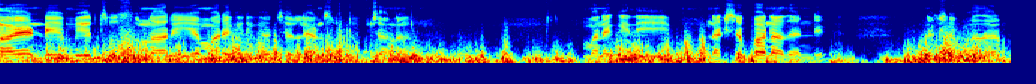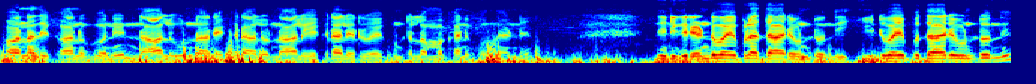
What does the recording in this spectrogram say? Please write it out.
హాయ్ అండి మీరు చూస్తున్నారు M R agriculture lands YouTube channel. మనకి ఇది నక్షపానాది అండి నక్షపానాది కానుకొని నాలుగున్నర ఎకరాలు నాలుగు ఎకరాలు ఇరవై గుంటల అమ్మకానికి ఉందండి. దీనికి రెండు వైపులా దారి ఉంటుంది. ఇటువైపు దారి ఉంటుంది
